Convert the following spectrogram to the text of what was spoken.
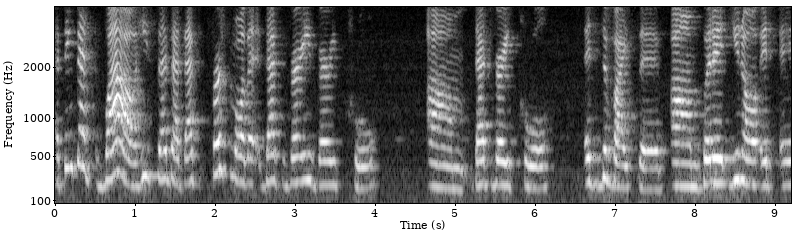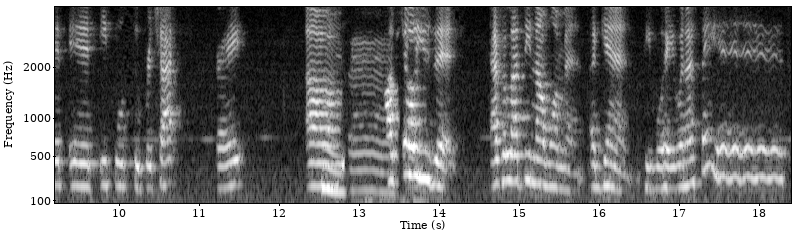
I think that wow, he said that. That's first of all that that's very very cruel. Um, that's very cruel. It's divisive. Um, but it you know it it it equals super chats, right? Um, Mm. I'll tell you this as a Latina woman, again, people hate when I say it.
